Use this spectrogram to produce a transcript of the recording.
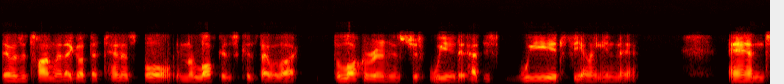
There was a time where they got the tennis ball in the lockers because they were like, the locker room is just weird. It had this weird feeling in there, and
